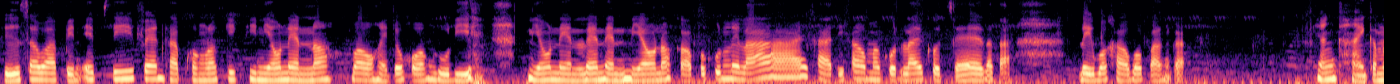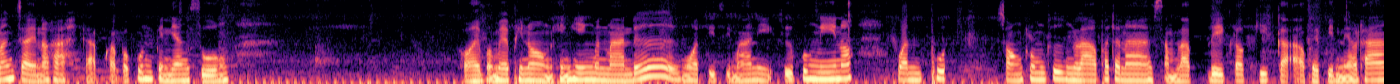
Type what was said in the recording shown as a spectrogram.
ถือซะว่าเป็น FC แฟนคลับของล็อกกิกที่เหนียวแน่นเนาะเว้าให้เจ้าของรู้ดี เหนียวแน่นและแน่นเหนียวเนาะขอบพระคุณหลายๆค่ะที่เข้ามากดไลค์กดแชร์แล้วก็เลขบ่เข้าบ่ปังก็ยังให้กำลังใจเนาะค่ะกับขอบพระคุณเป็นอย่างสูง ขอให้พ่อแม่พี่น้องเฮงๆมันมาเด้องวดที่สิมานี่คือพรุ่งนี้เนาะวันพุธสองทุ่มครึ่งลาวพัฒนาสำหรับเลขล็อกกิกกะเอาไปเป็นแนวทาง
